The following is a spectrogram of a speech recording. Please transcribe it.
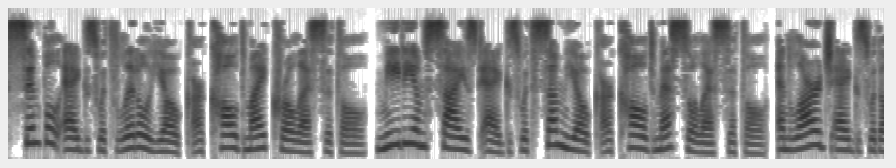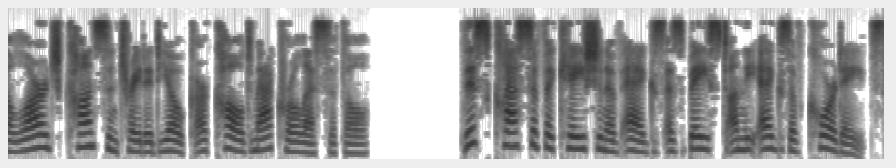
Simple eggs with little yolk are called microlecithal, medium-sized eggs with some yolk are called mesolecithal, and large eggs with a large concentrated yolk are called macrolecithal. This classification of eggs is based on the eggs of chordates,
